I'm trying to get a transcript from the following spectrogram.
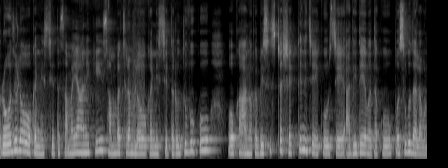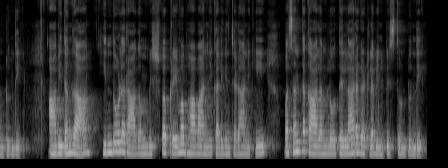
రోజులో ఒక నిశ్చిత సమయానికి సంవత్సరంలో ఒక నిశ్చిత ఋతువుకు ఒకనొక విశిష్ట శక్తిని చేకూర్చే అధిదేవతకు పొసుగుదల ఉంటుంది. ఆ విధంగా హిందోళ రాగం విశ్వ ప్రేమ భావాన్ని కలిగించడానికి వసంతకాలంలో తెల్లారగట్ల వినిపిస్తుంటుంది.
